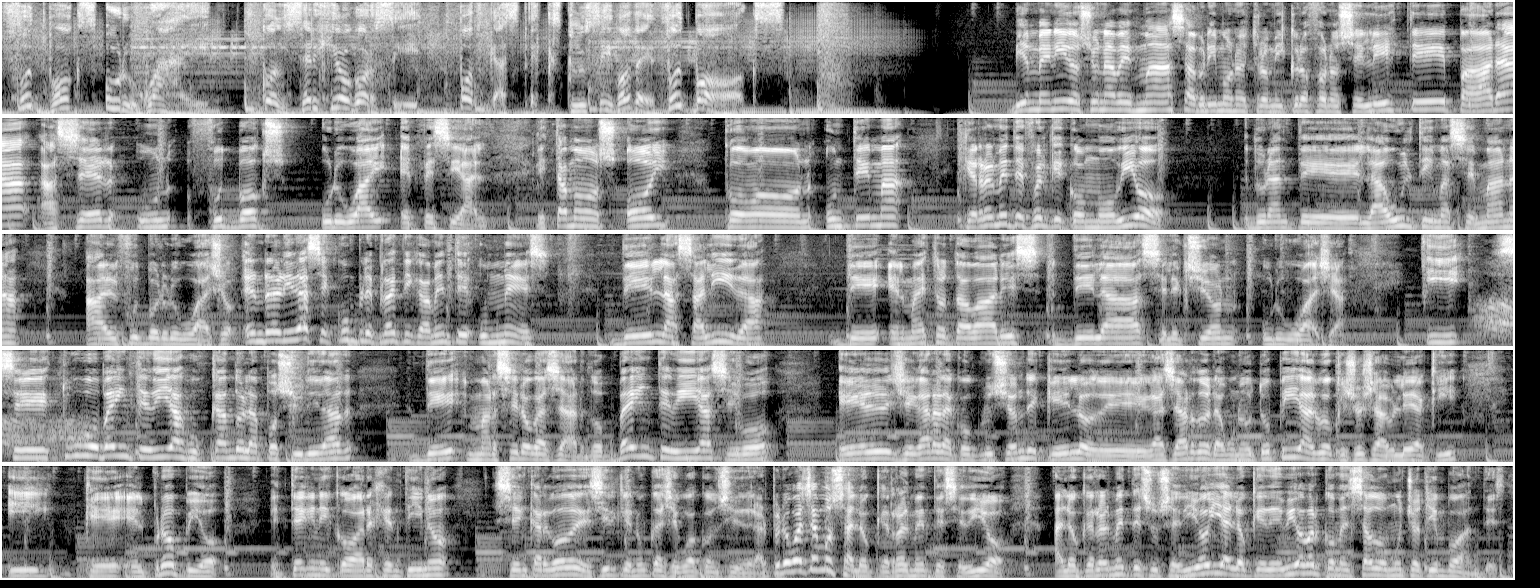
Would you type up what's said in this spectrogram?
Footbox Uruguay con Sergio Gorsi, podcast exclusivo de Footbox. Bienvenidos una vez más, abrimos nuestro micrófono celeste para hacer un Footbox Uruguay especial. Estamos hoy con un tema que realmente fue el que conmovió durante la última semana al fútbol uruguayo. En realidad se cumple prácticamente un mes de la salida del maestro Tavares de la selección uruguaya. Y se estuvo 20 días buscando la posibilidad de Marcelo Gallardo. 20 días llevó el llegar a la conclusión de que lo de Gallardo era una utopía, algo que yo ya hablé aquí y que el propio técnico argentino se encargó de decir que nunca llegó a considerar. Pero vayamos a lo que realmente se dio, a lo que realmente sucedió y a lo que debió haber comenzado mucho tiempo antes.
